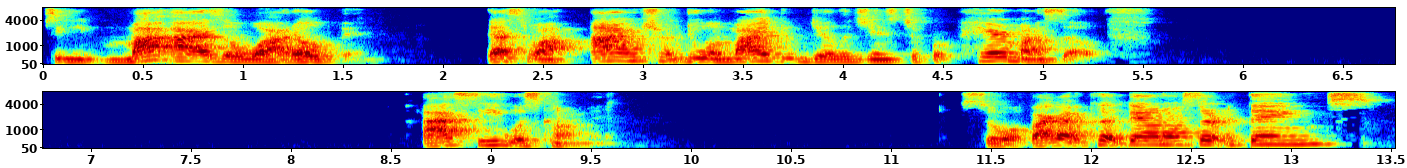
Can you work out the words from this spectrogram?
See, my eyes are wide open. That's why I'm doing my due diligence to prepare myself. I see what's coming. So if I got to cut down on certain things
